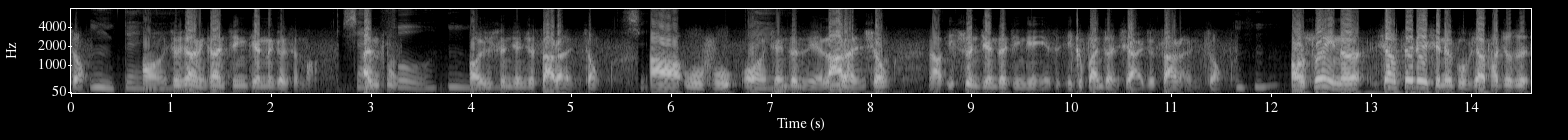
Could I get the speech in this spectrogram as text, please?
重，嗯对，哦就像你看今天那个什么安富，嗯哦一瞬间就杀得很重。啊，五福哦，前阵子也拉得很凶，然后一瞬间在今天也是一个反转下来就杀得很重，哦，哦，所以呢，像这类型的股票，它就是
